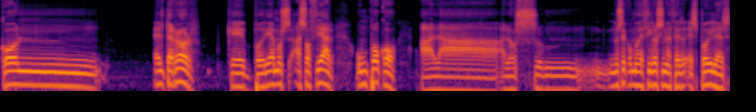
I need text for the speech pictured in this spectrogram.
con el terror que podríamos asociar un poco a, la, a los, mm, no sé cómo decirlo sin hacer spoilers,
